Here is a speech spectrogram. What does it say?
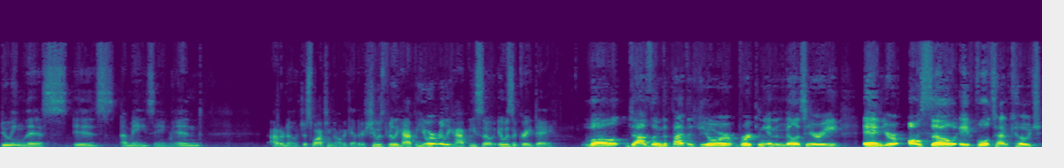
doing this is amazing. And I don't know, just watching all together, she was really happy. You were really happy, so it was a great day. Well, Jocelyn, the fact that you're working in the military and you're also a full time coach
